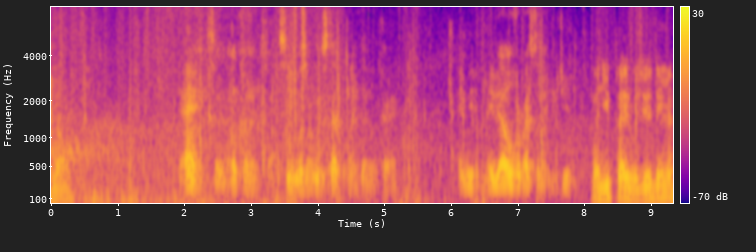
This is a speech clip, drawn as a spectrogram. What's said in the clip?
No. Dang. So okay. So I see you wasn't really stepping like that. Okay. Maybe maybe I overestimated you. When you played, was you a demon?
